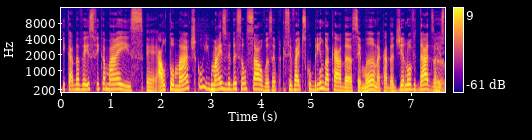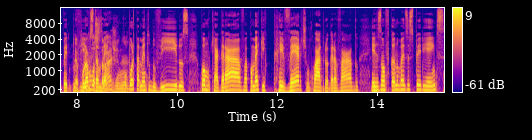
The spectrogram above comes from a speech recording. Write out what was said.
e cada vez fica mais é, automático e mais vidas são salvas, né? Porque se vai descobrindo a cada semana, a cada dia, novidades a é, respeito do é vírus também. Né? Comportamento do vírus, como que agrava, como é que reverte um quadro agravado. Eles vão ficando mais experientes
